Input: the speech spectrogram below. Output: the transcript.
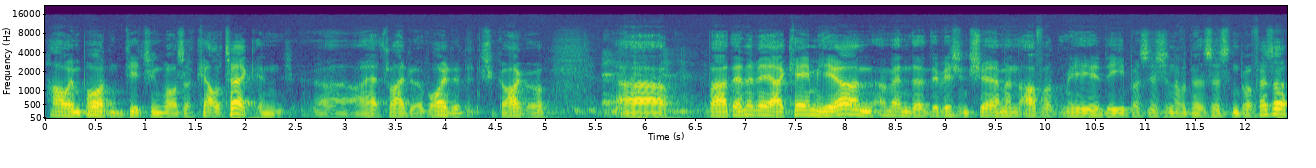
how important teaching was at Caltech. And uh, I had tried to avoid it in Chicago. Uh, but anyway, I came here, and when the division chairman offered me the position of an assistant professor,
